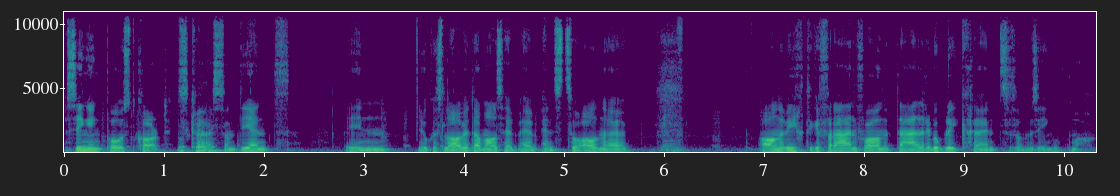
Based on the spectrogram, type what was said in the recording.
Singing Postcard. Das Okay. Und die haben in Jugoslawien damals haben, sie zu allen, allen wichtigen Vereinen von allen Teilrepubliken haben sie so eine Single gemacht.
